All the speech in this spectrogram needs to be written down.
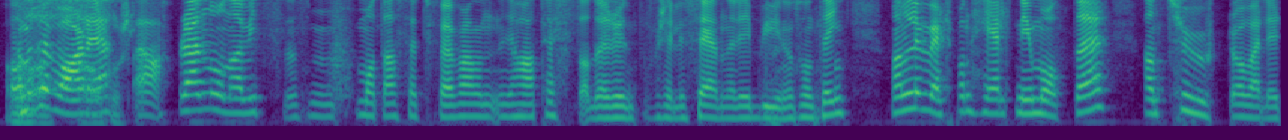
Ja, men det var det. For det er noen av vitsene som på en måte har sett før, for han har testa det rundt på forskjellige scener i byen. og sånne ting Men han leverte på en helt ny måte. Han turte å være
